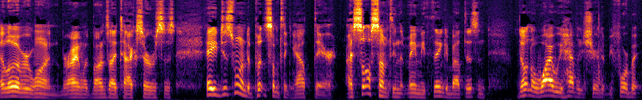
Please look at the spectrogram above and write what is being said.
Hello, everyone. Brian with Bonsai Tax Services. Hey, just wanted to put something out there. I saw something that made me think about this, and don't know why we haven't shared it before, but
